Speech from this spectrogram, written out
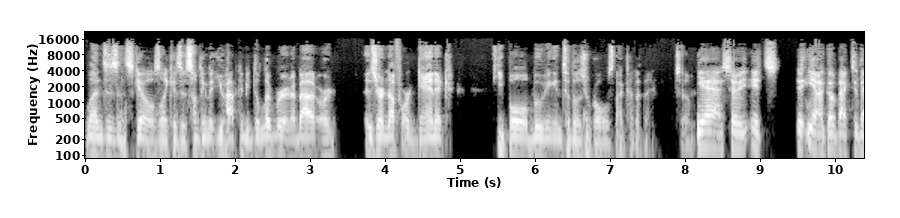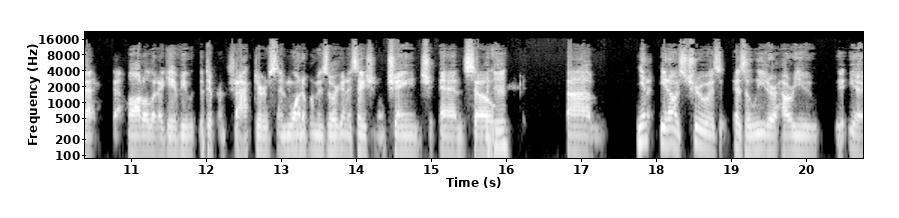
lenses and skills. Like, is it something that you have to be deliberate about, or is there enough organic people moving into those roles, that kind of thing? So, yeah. So it's, yeah, I go back to that, that model that I gave you with the different factors. And one of them is organizational change. And so, mm-hmm. um, you know, you know, it's true as, as a leader, how are you, you know,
